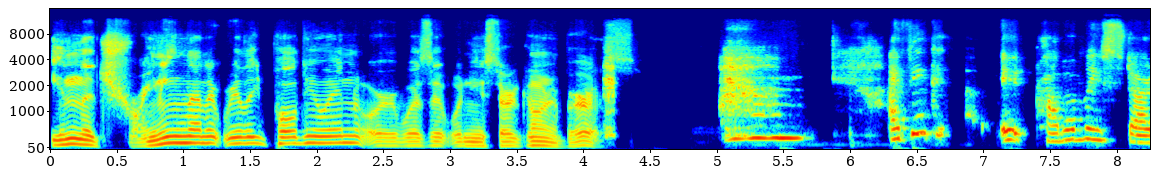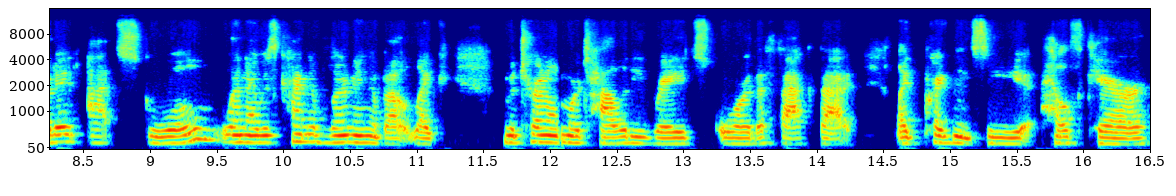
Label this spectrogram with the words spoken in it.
in the training that it really pulled you in, or was it when you started going to births? Um, I think it probably started at school when I was kind of learning about like maternal mortality rates or the fact that like pregnancy healthcare,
